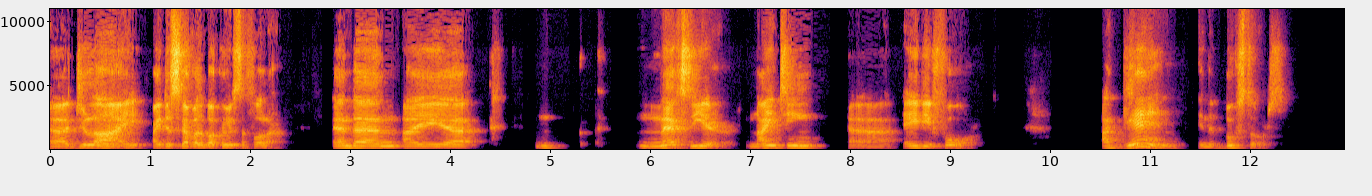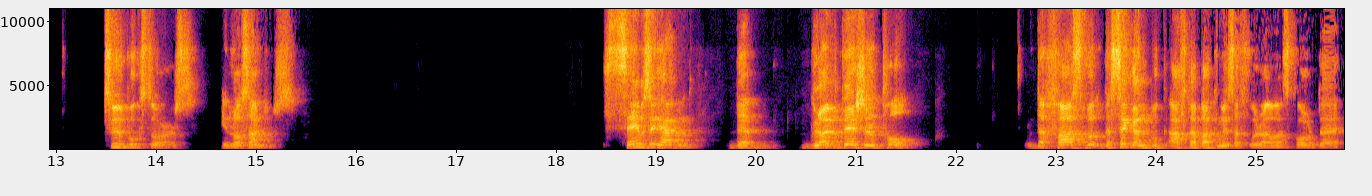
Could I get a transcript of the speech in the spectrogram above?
uh, July, I discovered Buckminster Fuller. And then I, uh, next year, 1984, again in the bookstores, two bookstores in Los Angeles. Same thing happened. The gravitational pull. The first book, the second book after Buckminster Fuller was called the,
